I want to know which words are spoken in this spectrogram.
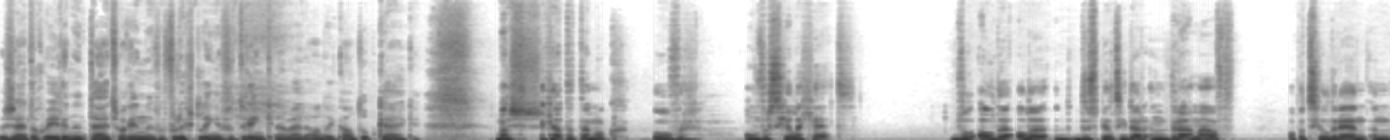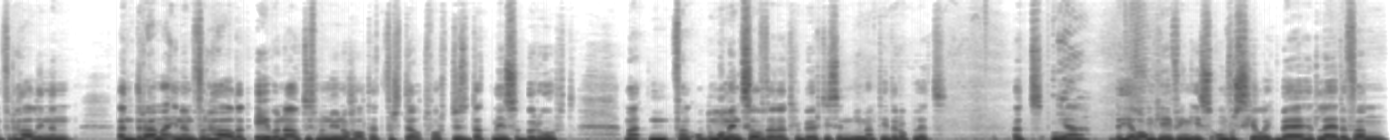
we zijn toch weer in een tijd waarin vluchtelingen verdrinken en wij de andere kant op kijken. Maar dus, gaat het dan ook over onverschilligheid. Ik bedoel, al de, alle, er speelt zich daar een drama af op het schilderij. Een, een, verhaal in een, een drama in een verhaal dat eeuwen oud is, maar nu nog altijd verteld wordt. Dus dat mensen beroert. Maar van, op het moment zelf dat het gebeurt, is er niemand die erop let. Het, ja. De hele omgeving is onverschillig bij het lijden van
